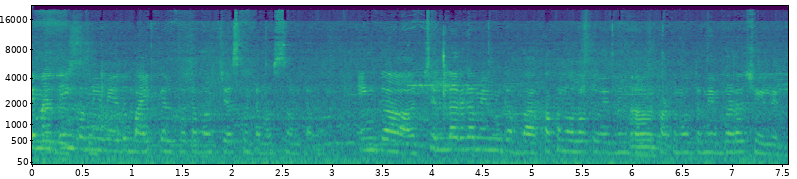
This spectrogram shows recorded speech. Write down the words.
ఏమంటే ఇంకా మేము ఏదో బయటకు వెళ్ళిపోతాం వర్క్ చేసుకుంటాం వస్తుంటాము ఇంకా చిల్లరగా మేము ఇంకా పక్కన వాళ్ళతో ఎదురు అవును. పక్కన వాళ్ళతో మేము కూడా చేయలేదు.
